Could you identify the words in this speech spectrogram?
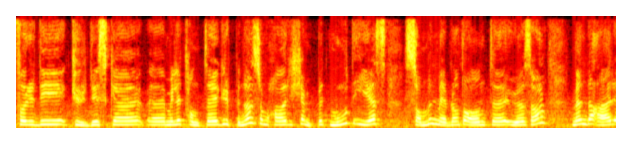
for de kurdiske militante gruppene som har kjempet mot IS sammen med bl.a. Eh, USA. Men det er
